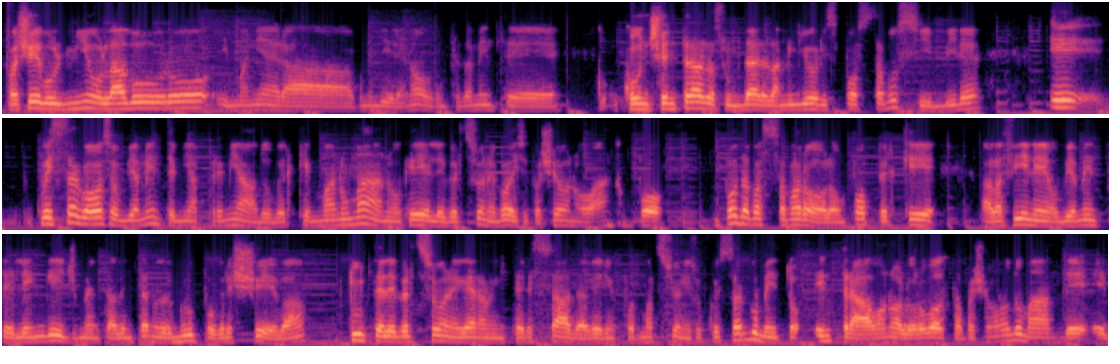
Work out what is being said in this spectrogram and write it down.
facevo il mio lavoro in maniera, come dire, no, completamente concentrata sul dare la miglior risposta possibile. E questa cosa ovviamente mi ha premiato perché mano a mano che le persone poi si facevano anche un po', un po' da passaparola, un po' perché alla fine ovviamente l'engagement all'interno del gruppo cresceva, tutte le persone che erano interessate ad avere informazioni su questo argomento entravano, a loro volta facevano domande e,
